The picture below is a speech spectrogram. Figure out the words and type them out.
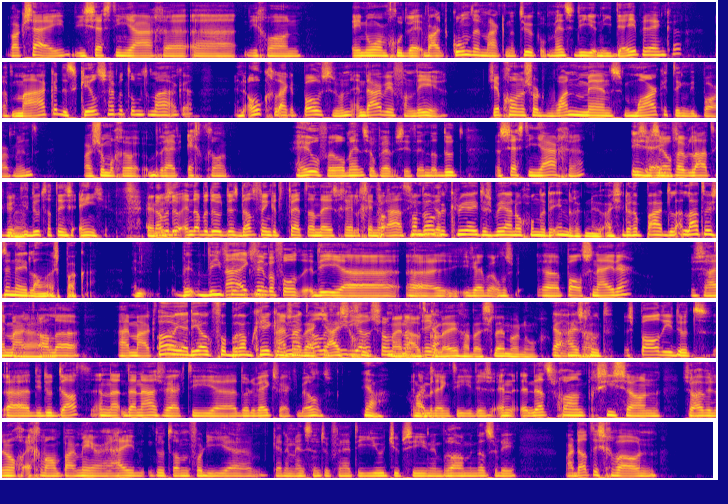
Wat ik zei, die 16-jarige eh, die gewoon enorm goed weet. Waar het content maken natuurlijk op. Mensen die een idee bedenken, het maken, de skills hebben het om te maken. En ook gelijk het posten doen en daar weer van leren. Dus je hebt gewoon een soort one-man's marketing department. Waar sommige bedrijven echt gewoon heel veel mensen op hebben zitten. En dat doet een 16-jarige die zichzelf hebben laten kunnen. Ja. Die doet dat in zijn eentje. En dat bedoel, en dat bedoel ik dus, dat vind ik het vet aan deze hele generatie. Van, welke dat- creators ben jij nog onder de indruk nu? Als je er een paar... la- Laten we eens de Nederlanders pakken. En wie, nou, ik vind bijvoorbeeld die, eh, eh, die werkt bij ons, eh, Paul Snijder. Dus hij maakt Ja. alle. Hij maakt, Oh ja, die ook voor Bram Krik en hij zo maakt werkt. alle hij is video's goed. van Mijn Bram oud Krikke. collega bij Slam ook nog. Ja, hij is Ja. goed. Dus Paul die doet, eh, die doet dat. En da- daarnaast werkt hij eh, door de week werkt hij bij ons. Ja, En dan bedenkt hij dus. En, en dat is gewoon precies zo'n. Zo hebben we er nog echt wel een paar meer. Hij doet dan voor die. eh, kennen mensen natuurlijk vanuit die YouTube zien en Bram en dat soort dingen. Maar dat is gewoon.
